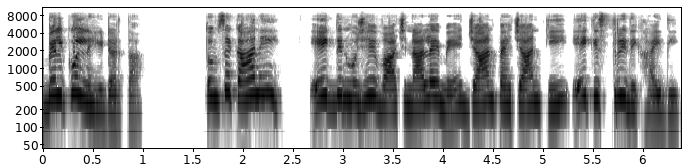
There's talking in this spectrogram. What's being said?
बिल्कुल नहीं डरता। तुमसे कहा नहीं, एक दिन मुझे वाचनालय में जान पहचान की एक स्त्री दिखाई दी।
